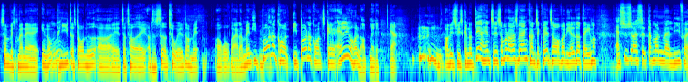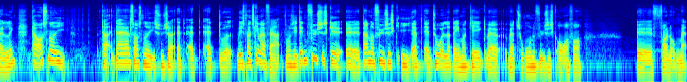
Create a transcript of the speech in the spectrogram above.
som hvis man er en ung pige, der står nede og øh, tager tøjet af, og der sidder to ældre mænd og råber af dig. Men i bund og grund, i bund og grund skal alle jo holde op med det. Ja. Og hvis vi skal nå derhen til, så må der også være en konsekvens over for de ældre damer. Jeg synes også, der må den være lige for alle, ikke? Der er også noget i, der, der er altså også noget i, synes jeg, at, at, at du ved, hvis man skal være færdig, kan man sige, det er den fysiske, øh, der er noget fysisk i, at, at to ældre damer kan ikke være, være troende fysisk over for, øh, for en ung mand.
